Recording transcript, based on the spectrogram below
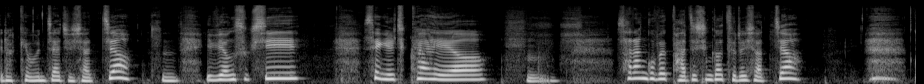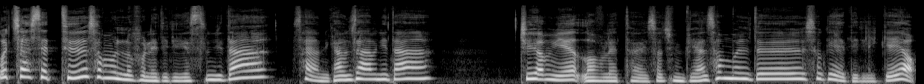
이렇게 문자 주셨죠? 음, 이병숙 씨, 생일 축하해요. 음, 사랑 고백 받으신 거 들으셨죠? 꽃차 세트 선물로 보내드리겠습니다. 사연 감사합니다. 주현미의 러브레터에서 준비한 선물들 소개해 드릴게요.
